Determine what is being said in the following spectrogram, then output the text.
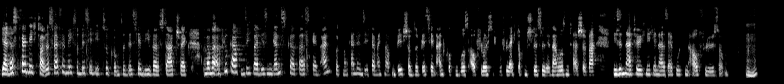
Ja, das fände ich toll. Das wäre für mich so ein bisschen die Zukunft, so ein bisschen wie bei Star Trek. wenn man am Flughafen sich bei diesen Ganzkörperscan anguckt, man kann den sich ja manchmal auf dem Bildschirm so ein bisschen angucken, wo es aufleuchtet, wo vielleicht doch ein Schlüssel in der Hosentasche war. Die sind natürlich nicht in einer sehr guten Auflösung. Mhm.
